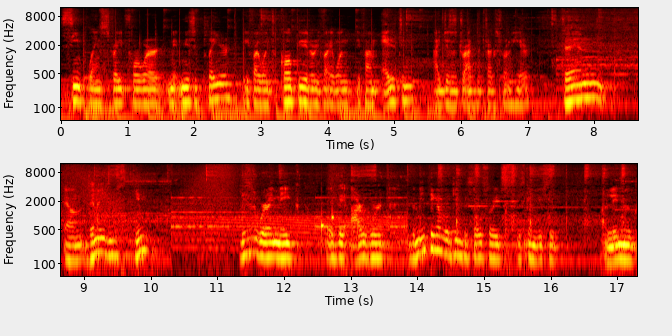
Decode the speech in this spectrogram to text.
simple and straightforward music player. If I want to copy it or if I want, if I'm editing, I just drag the tracks from here. Then, um, then I use GIMP. This is where I make all the artwork. The main thing about GIMP is also it's you can use it on Linux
